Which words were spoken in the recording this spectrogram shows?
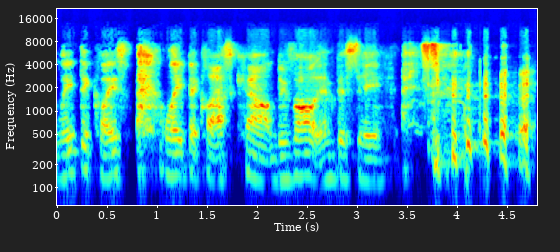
Late to class late to class count. Duval Embassy.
